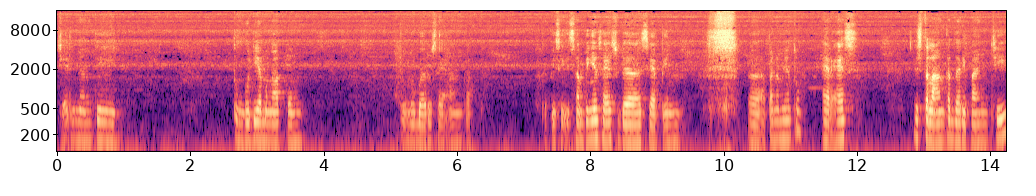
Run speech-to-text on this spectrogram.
Jadi nanti tunggu dia mengapung. Dulu baru saya angkat. Tapi di sampingnya saya sudah siapin uh, apa namanya tuh? air es. Jadi setelah angkat dari panci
